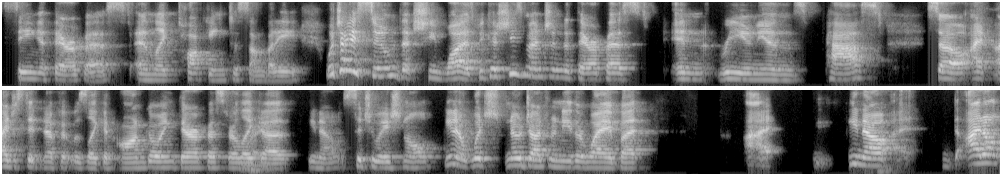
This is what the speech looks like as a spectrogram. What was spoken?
seeing a therapist and like talking to somebody, which I assumed that she was because she's mentioned a therapist in reunions past. So I, I just didn't know if it was like an ongoing therapist or like Right. a, you know, situational, you know, which no judgment either way, but I, you know, I, I don't,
